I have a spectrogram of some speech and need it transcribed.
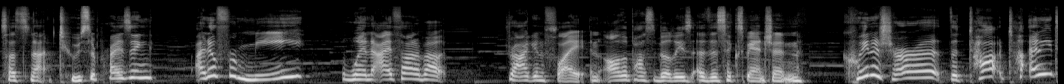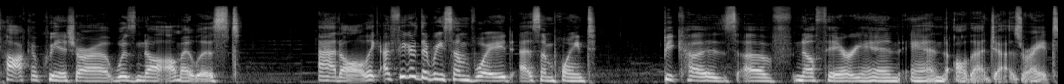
So that's not too surprising. I know for me, when I thought about Dragonflight and all the possibilities of this expansion, Queen Azshara, the talk, t- any talk of Queen Azshara was not on my list at all. Like I figured there'd be some void at some point because of Neltharion and all that jazz, right?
